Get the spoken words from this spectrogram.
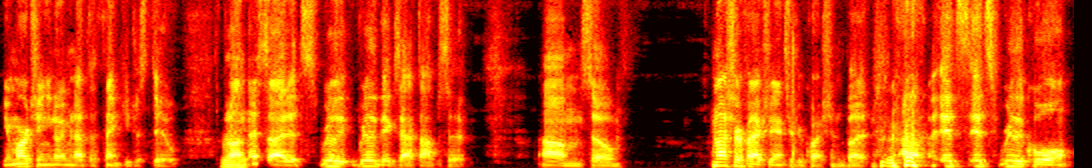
you're marching you don't even have to think you just do. But on this side it's really really the exact opposite. Um so i'm not sure if i actually answered your question but um, it's it's really cool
